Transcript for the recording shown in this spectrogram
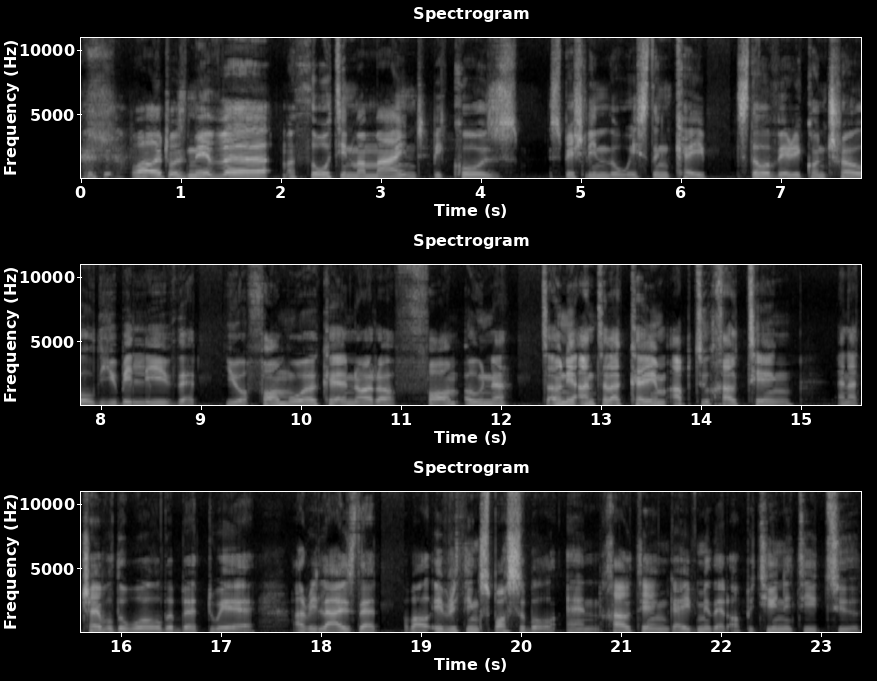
well, it was never a thought in my mind because, especially in the Western Cape, it's still very controlled. You believe that you're a farm worker and not a farm owner. It's only until I came up to Gauteng and I traveled the world a bit where I realized that well, everything's possible, and Gauteng gave me that opportunity to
